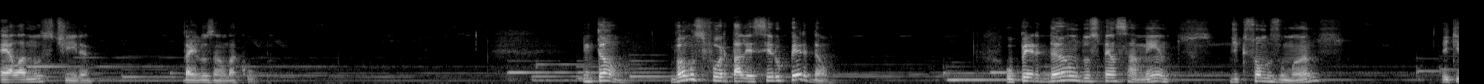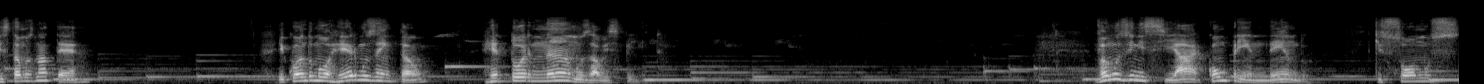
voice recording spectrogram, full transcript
Ela nos tira da ilusão da culpa. Então, vamos fortalecer o perdão o perdão dos pensamentos de que somos humanos e que estamos na terra. E quando morrermos, então, retornamos ao Espírito. Vamos iniciar compreendendo que somos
